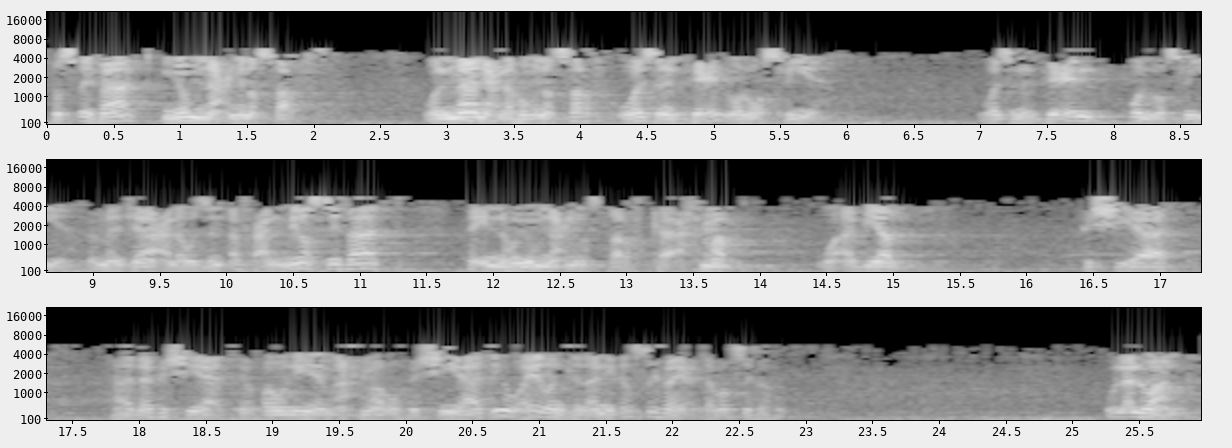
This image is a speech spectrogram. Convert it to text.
في الصفات يمنع من الصرف والمانع له من الصرف وزن الفعل والوصفية. وزن الفعل والوصفية فما جاء على وزن أفعل من الصفات فإنه يمنع من الصرف كأحمر وأبيض. في الشيات هذا في الشيات كقولهم أحمر في الشيات وأيضا كذلك الصفة يعتبر صفة. والألوان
